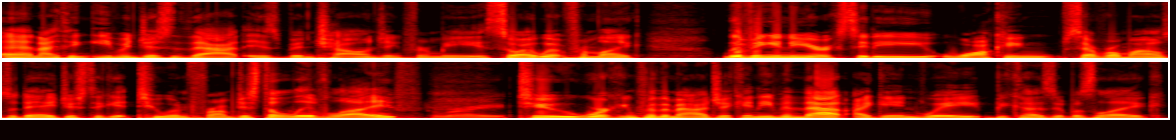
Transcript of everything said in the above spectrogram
and I think even just that has been challenging for me. So I went from like living in New York City, walking several miles a day just to get to and from, just to live life Right. to working for the Magic, and even that I gained weight because it was like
